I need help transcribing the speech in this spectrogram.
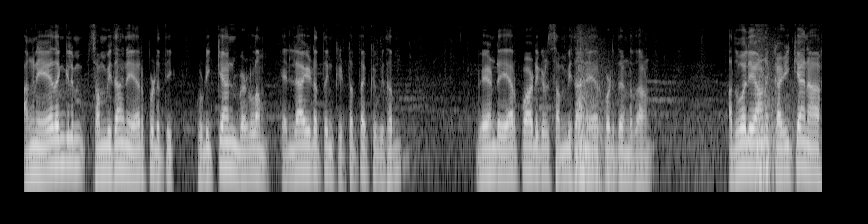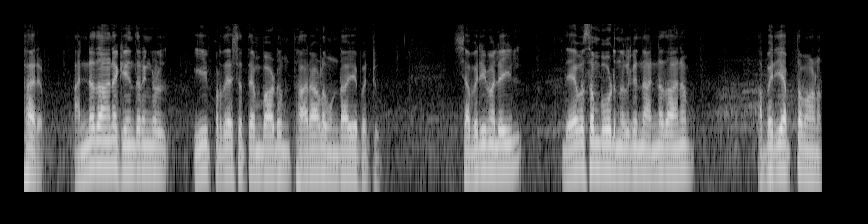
അങ്ങനെ ഏതെങ്കിലും സംവിധാനം ഏർപ്പെടുത്തി കുടിക്കാൻ വെള്ളം എല്ലായിടത്തും കിട്ടത്തക്ക വിധം വേണ്ട ഏർപ്പാടുകൾ സംവിധാനം ഏർപ്പെടുത്തേണ്ടതാണ്. അതുപോലെയാണ് കഴിക്കാൻ ആഹാരം. അന്നദാന കേന്ദ്രങ്ങൾ ഈ പ്രദേശത്തെമ്പാടും ധാരാളം ഉണ്ടായേ പറ്റൂ. ശബരിമലയിൽ ദേവസ്വം ബോർഡ് നൽകുന്ന അന്നദാനം അപര്യാപ്തമാണ്.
